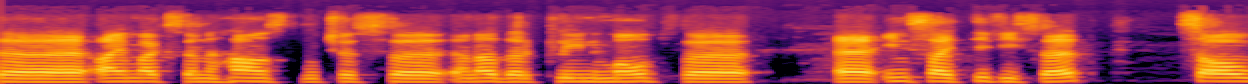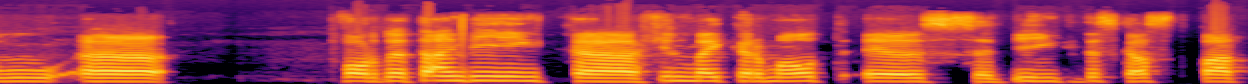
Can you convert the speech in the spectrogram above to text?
IMAX Enhanced, which is another clean mode uh, inside TV set. So uh, for the time being, uh, filmmaker mode is being discussed, but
